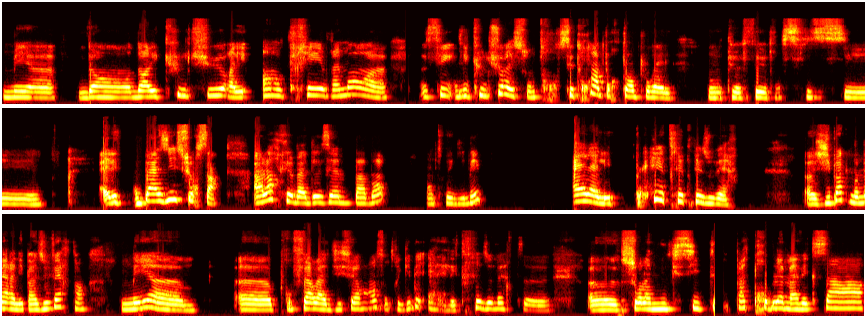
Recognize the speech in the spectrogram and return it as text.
mais euh, dans dans les cultures elle est ancrée vraiment euh, c'est les cultures elles sont c'est trop important pour elle donc, euh, c'est, elle est basée sur ça. Alors que ma deuxième maman, entre guillemets, elle, elle est très, très, très ouverte. Euh, je dis pas que ma mère, elle n'est pas ouverte, hein, mais euh, euh, pour faire la différence, entre guillemets, elle, elle est très ouverte sur la mixité. Pas de problème avec ça.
